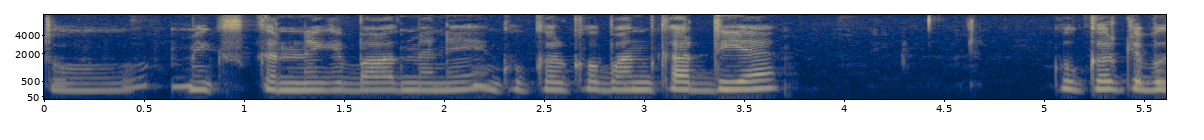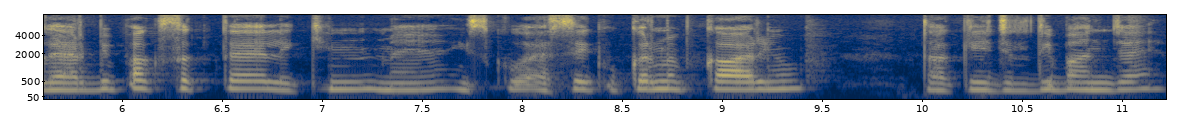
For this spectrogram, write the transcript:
तो मिक्स करने के बाद मैंने कुकर को बंद कर दिया कुकर के बगैर भी पक सकता है, लेकिन मैं इसको ऐसे कुकर में पका रही हूँ ताकि जल्दी बन जाए।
